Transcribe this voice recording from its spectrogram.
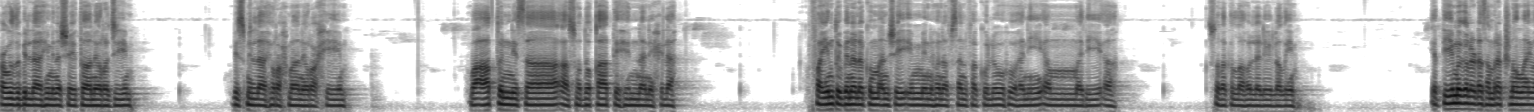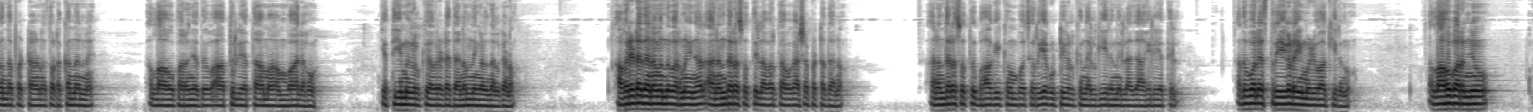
أعوذ بالله من الشيطان الرجيم بسم الله الرحمن الرحيم وآتوا النساء صدقاتهن نحلة فإن تبن لكم عن شيء منه نفسا فكلوه هنيئا مريئا صدق الله العلي العظيم യത്തീമുകളുടെ സംരക്ഷണവുമായി ബന്ധപ്പെട്ടാണ് തുടക്കം തന്നെ അള്ളാഹു പറഞ്ഞത് വാത്തുൽ യത്താമ അംവാലഹും യത്തീമുകൾക്ക് അവരുടെ ധനം നിങ്ങൾ നൽകണം. അവരുടെ ധനമെന്ന് പറഞ്ഞു കഴിഞ്ഞാൽ അനന്തര സ്വത്തിൽ അവർക്ക് അവകാശപ്പെട്ട ധനം. അനന്തര സ്വത്ത് ഭാഗിക്കുമ്പോൾ ചെറിയ കുട്ടികൾക്ക് നൽകിയിരുന്നില്ല ജാഹിലിയത്തിൽ. അതുപോലെ സ്ത്രീകളെയും ഒഴിവാക്കിയിരുന്നു. അള്ളാഹു പറഞ്ഞു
